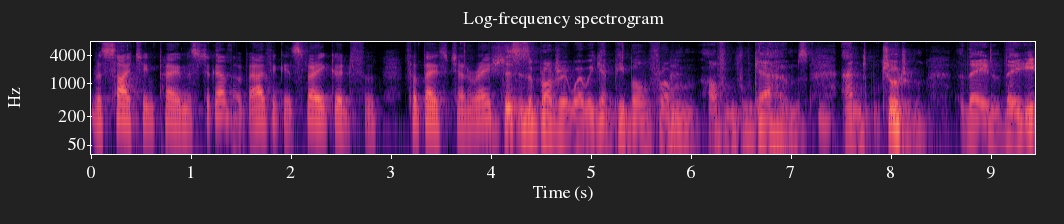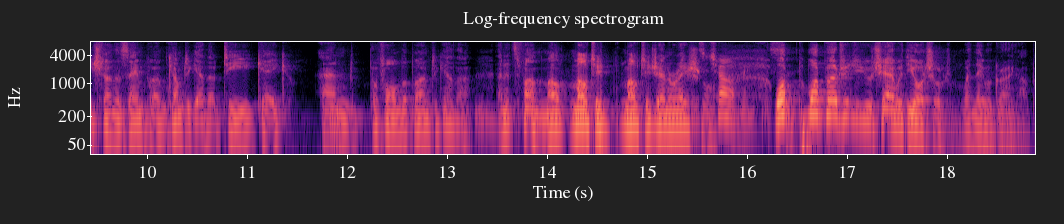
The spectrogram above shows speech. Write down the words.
reciting poems together. But I think it's very good for, for both generations. This is a project where we get people from often from care homes and children. They they each learn the same poem, come together, tea, cake, and mm. perform the poem together, and it's fun, multi multi generational. Charming. What what poetry did you share with your children when they were growing up?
